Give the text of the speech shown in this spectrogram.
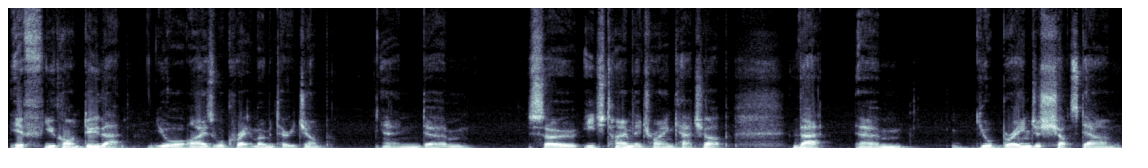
if you can't do that, your eyes will create a momentary jump, and um, so each time they try and catch up, that um, your brain just shuts down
